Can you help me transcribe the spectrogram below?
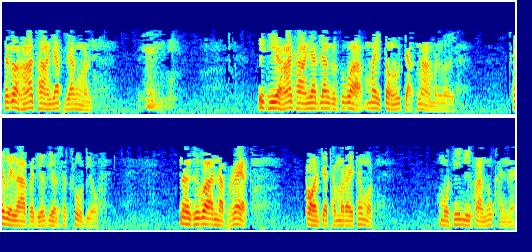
แล้วก็หาทางยับยั้งมันวิธีหาทางยับยั้งก็คือว่าไม่ต้องรู้จักหน้ามันเลยใช้เวลาไปเดี๋ยวเดียวสักครู่เดียว นั่นคือว่าอันดับแรก ก่อนจะทำอะไรทั้งหมด หมดนี้มีความสำคัญนะ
